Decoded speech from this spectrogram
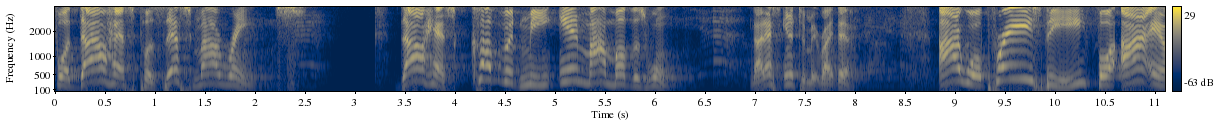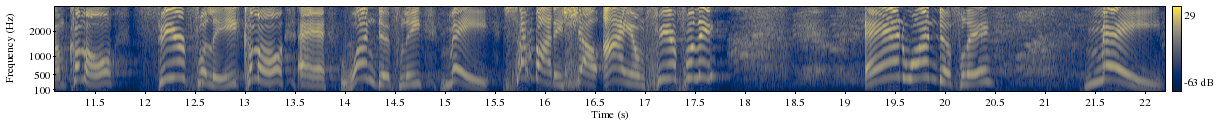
For thou hast possessed my reins, thou hast covered me in my mother's womb. Now that's intimate right there. I will praise thee, for I am, come on, fearfully, come on, and wonderfully made. Somebody shout, I am fearfully, I am fearfully and wonderfully made.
